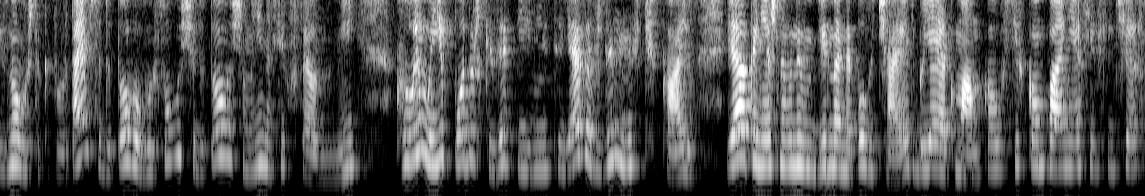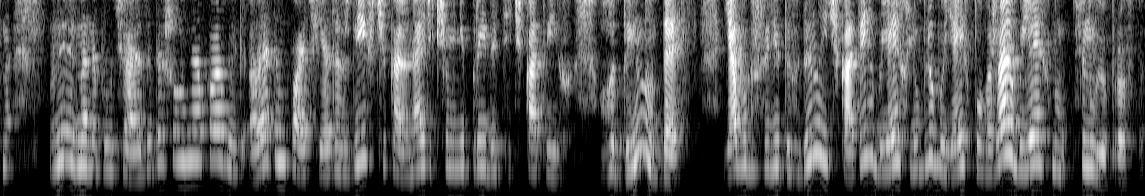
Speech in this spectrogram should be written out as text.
І знову ж таки повертаємося до того вислову щодо того, що мені на всіх все одно. Ні. Коли мої подружки запізнюються, я завжди на них чекаю. Я, звісно, вони від мене получають, бо я як мамка у всіх компаніях, якщо чесно. Вони від мене получають за те, що вони опаздують, але тим паче я завжди їх чекаю. Навіть якщо мені прийдеться чекати їх годину десь, я буду сидіти годину і чекати їх, бо я їх люблю, бо я їх поважаю, бо я їх ну, ціную просто.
